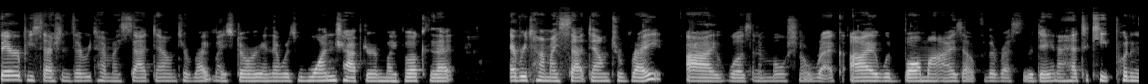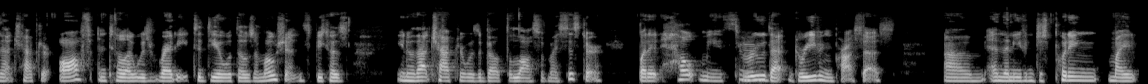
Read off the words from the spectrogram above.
therapy sessions every time i sat down to write my story. And there was one chapter in my book that every time i sat down to write I was an emotional wreck. I would bawl my eyes out for the rest of the day. And I had to keep putting that chapter off until I was ready to deal with those emotions because, you know, that chapter was about the loss of my sister, but it helped me through mm. that grieving process. Um, and then even just putting my,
